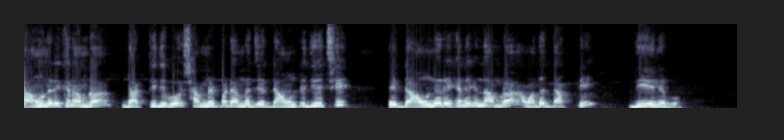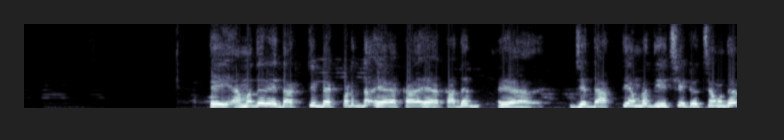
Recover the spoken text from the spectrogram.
ডাউনের এখানে আমরা দাগটি দিব। সামনের পার্টে আমরা যে ডাউনটি দিয়েছি, এই ডাউনের এখানে কিন্তু আমরা আমাদের দাগটি দিয়ে নেব। এই আমাদের এই দাগটি ব্যাক পার্টের কাদের যে দাগটি আমরা দিয়েছি, এটা হচ্ছে আমাদের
